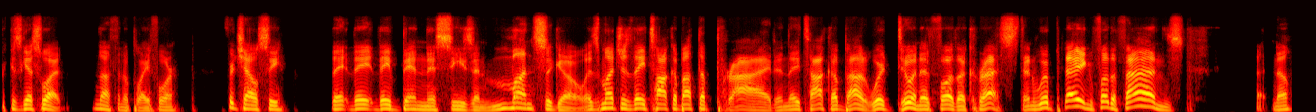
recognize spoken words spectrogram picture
Because guess what? Nothing to play for for Chelsea. They, they, they've been this season months ago. As much as they talk about the pride and they talk about we're doing it for the crest and we're playing for the fans. Uh, no,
